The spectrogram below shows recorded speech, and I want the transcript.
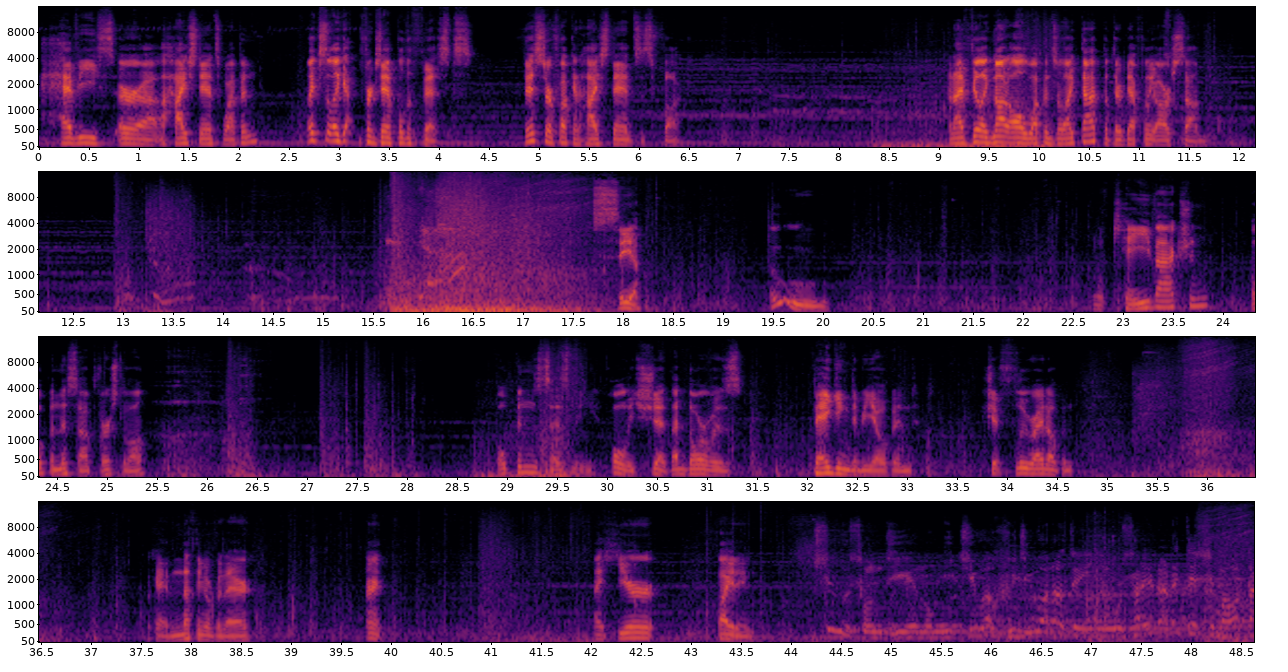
heavy or a high stance weapon. Like so, like for example, the fists. Fists are fucking high stance as fuck. And I feel like not all weapons are like that, but there definitely are some. See ya. Ooh. Little cave action. Open this up, first of all. Open sesame. Holy shit, that door was begging to be opened. Shit flew right open. Okay, nothing over there. Alright. I hear fighting.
